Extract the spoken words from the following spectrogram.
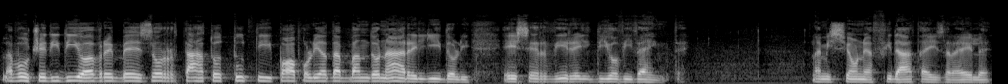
La voce di Dio avrebbe esortato tutti i popoli ad abbandonare gli idoli e servire il Dio vivente. La missione affidata a Israele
